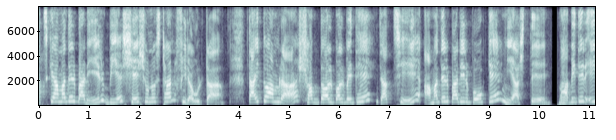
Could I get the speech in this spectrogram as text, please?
আজকে আমাদের বাড়ির বিয়ের শেষ অনুষ্ঠান ফিরাউলটা। তাই তো আমরা সব দল বল বেঁধে যাচ্ছি আমাদের বাড়ির বউকে নিয়ে আসতে। ভাবিদের এই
